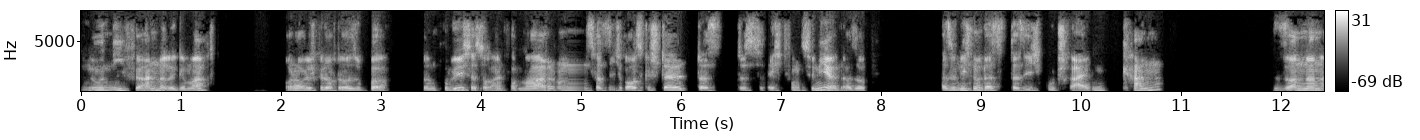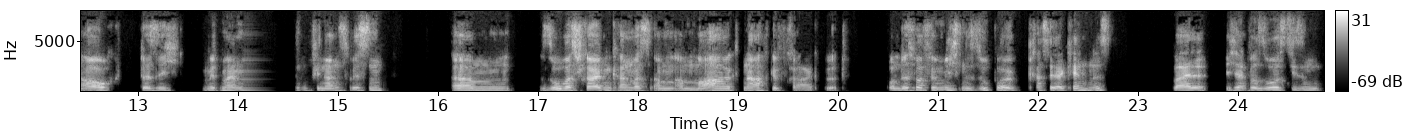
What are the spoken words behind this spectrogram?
nur nie für andere gemacht. Und habe ich gedacht, oh super, dann probiere ich das doch einfach mal. Und es hat sich herausgestellt, dass das echt funktioniert. Also also nicht nur, dass, dass ich gut schreiben kann, sondern auch, dass ich mit meinem Finanzwissen ähm, sowas schreiben kann, was am, am Markt nachgefragt wird. Und das war für mich eine super krasse Erkenntnis, weil ich einfach so aus diesem,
